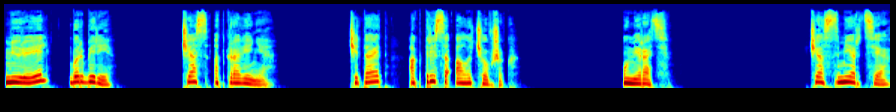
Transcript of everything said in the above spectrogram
Мюрюэль Барбери. Час откровения. Читает актриса Алла Човжик. Умирать. В час смерти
